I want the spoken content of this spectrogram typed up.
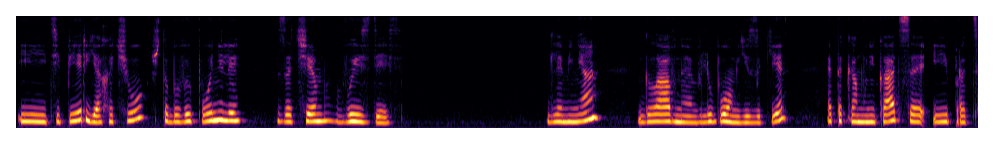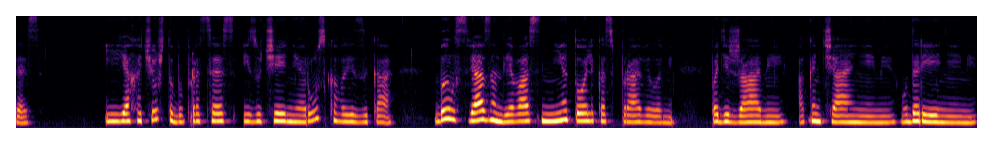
И теперь я хочу, чтобы вы поняли, зачем вы здесь. Для меня — Главное в любом языке — это коммуникация и процесс. И я хочу, чтобы процесс изучения русского языка был связан для вас не только с правилами, падежами, окончаниями, ударениями.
